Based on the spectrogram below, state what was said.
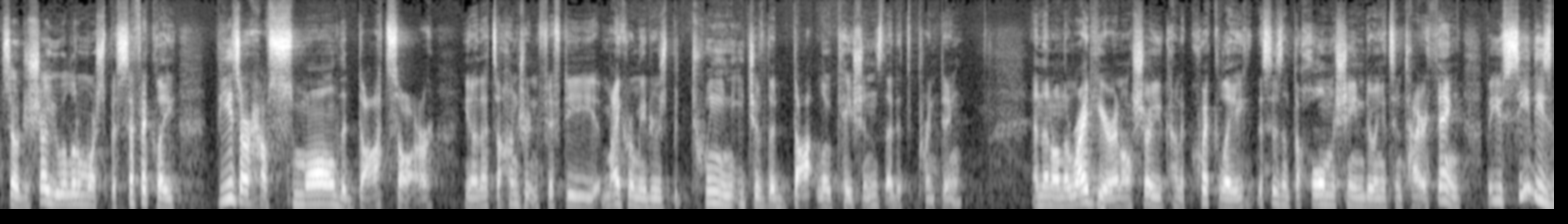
So to show you a little more specifically, these are how small the dots are you know, that's 150 micrometers between each of the dot locations that it's printing. And then on the right here, and I'll show you kind of quickly, this isn't the whole machine doing its entire thing, but you see these,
